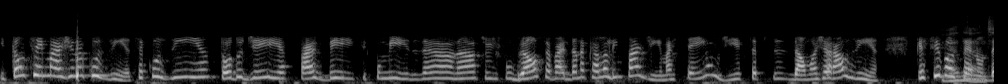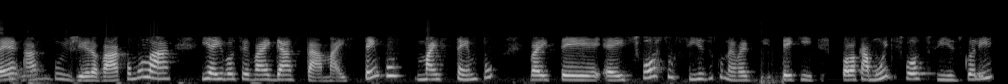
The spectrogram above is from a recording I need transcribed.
Então, você imagina a cozinha. Você cozinha todo dia, faz bife, comidas, é, suja fogão, você vai dando aquela limpadinha. Mas tem um dia que você precisa dar uma geralzinha. Porque se você Verdade. não der, a sujeira vai acumular. E aí você vai gastar mais tempo, mais tempo vai ter é, esforço físico, né? Vai ter que colocar muito esforço físico ali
